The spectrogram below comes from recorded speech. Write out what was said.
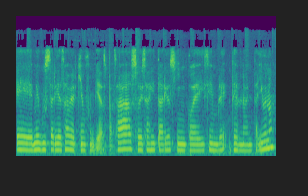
Eh, me gustaría saber quién fue en vidas pasadas, soy Sagitario 5 de diciembre del 91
